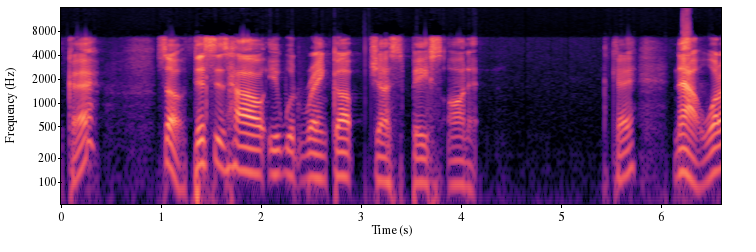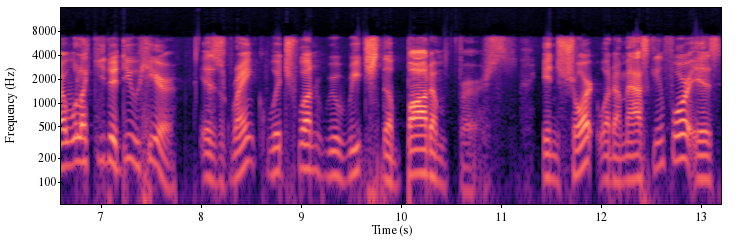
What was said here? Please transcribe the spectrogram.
Okay? So this is how it would rank up just based on it. Okay? Now, what I would like you to do here is rank which one will reach the bottom first. In short, what I'm asking for is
